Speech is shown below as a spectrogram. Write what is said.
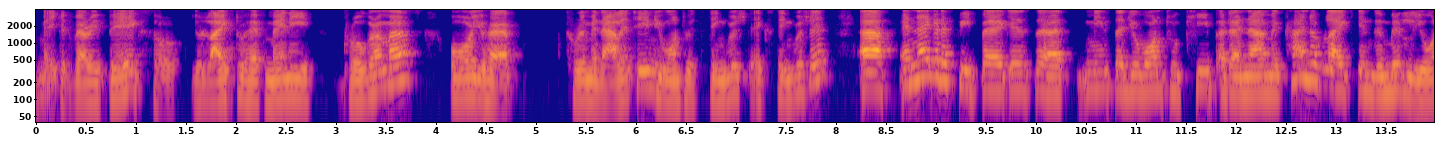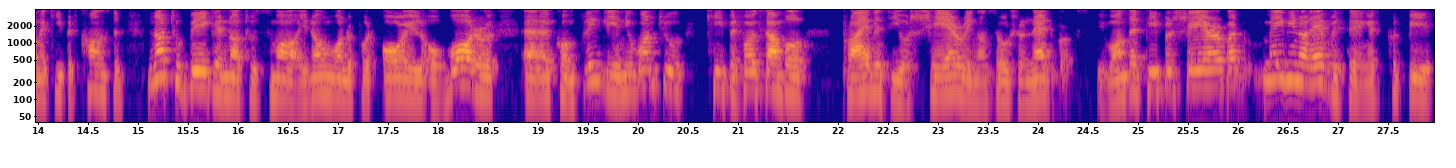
make it very big, so you like to have many programmers, or you have criminality and you want to extinguish extinguish it. Uh, and negative feedback is that means that you want to keep a dynamic kind of like in the middle. You want to keep it constant, not too big and not too small. You don't want to put oil or water uh, completely, and you want to keep it. For example, privacy or sharing on social networks. We want that people share, but maybe not everything. It could be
